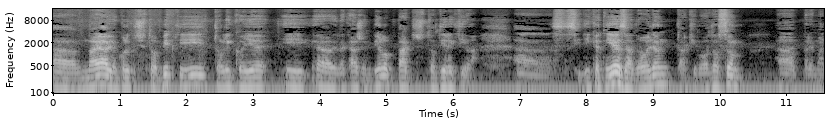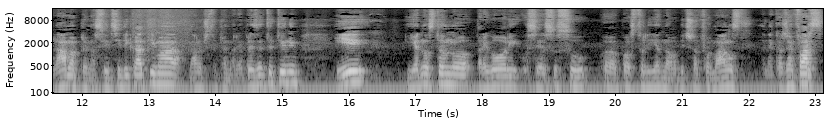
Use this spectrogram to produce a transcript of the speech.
a, najavio koliko će to biti i toliko je i, da kažem, bilo praktično direktiva. A, sindikat nije zadovoljan takvim odnosom a, prema nama, prema svim sindikatima, naročito prema reprezentativnim i jednostavno pregovori u SES-u su a, postali jedna obična formalnost, da ne kažem farsa.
